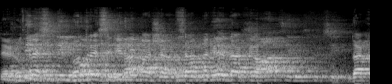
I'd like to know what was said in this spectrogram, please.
Deci nu trebuie, să- nu trebuie să gândim așa. Înseamnă că dacă, dacă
